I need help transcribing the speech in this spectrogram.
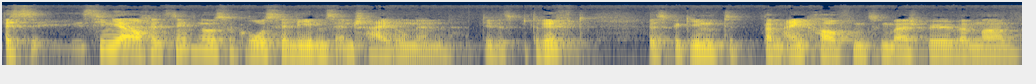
Es sind ja auch jetzt nicht nur so große Lebensentscheidungen, die das betrifft. Es beginnt beim Einkaufen zum Beispiel, wenn man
